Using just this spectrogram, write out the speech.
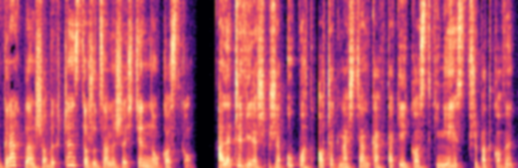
W grach planszowych często rzucamy sześcienną kostką. Ale czy wiesz, że układ oczek na ściankach takiej kostki nie jest przypadkowy?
